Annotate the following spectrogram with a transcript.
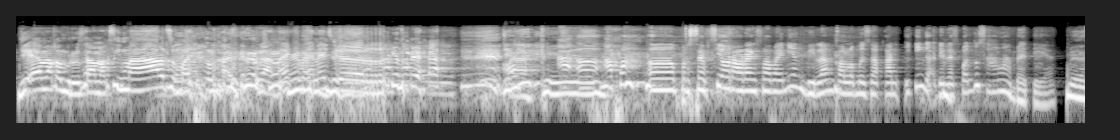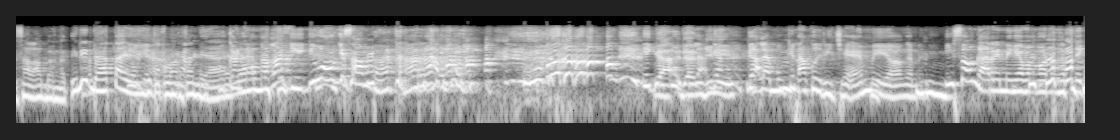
GM akan berusaha maksimal supaya keluar itu nggak naik ke manajer. gitu ya. Jadi a- a- apa eh, persepsi orang-orang yang selama ini yang bilang kalau misalkan iki nggak direspon itu salah berarti ya? Salah banget. Ini data yang kita keluarkan ya. Bukan Yang data lagi, iki wong ki sambat. Iki mungkin dan nggak- gini. nggak lah mungkin aku di CM ya ngene. Iso nggak rene emang ngono ngetik.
